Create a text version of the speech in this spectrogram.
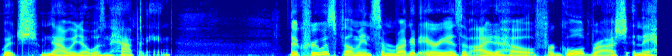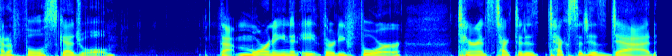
which now we know wasn't happening. The crew was filming some rugged areas of Idaho for Gold Rush, and they had a full schedule. That morning at 8:34, Terrence texted his, texted his dad,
